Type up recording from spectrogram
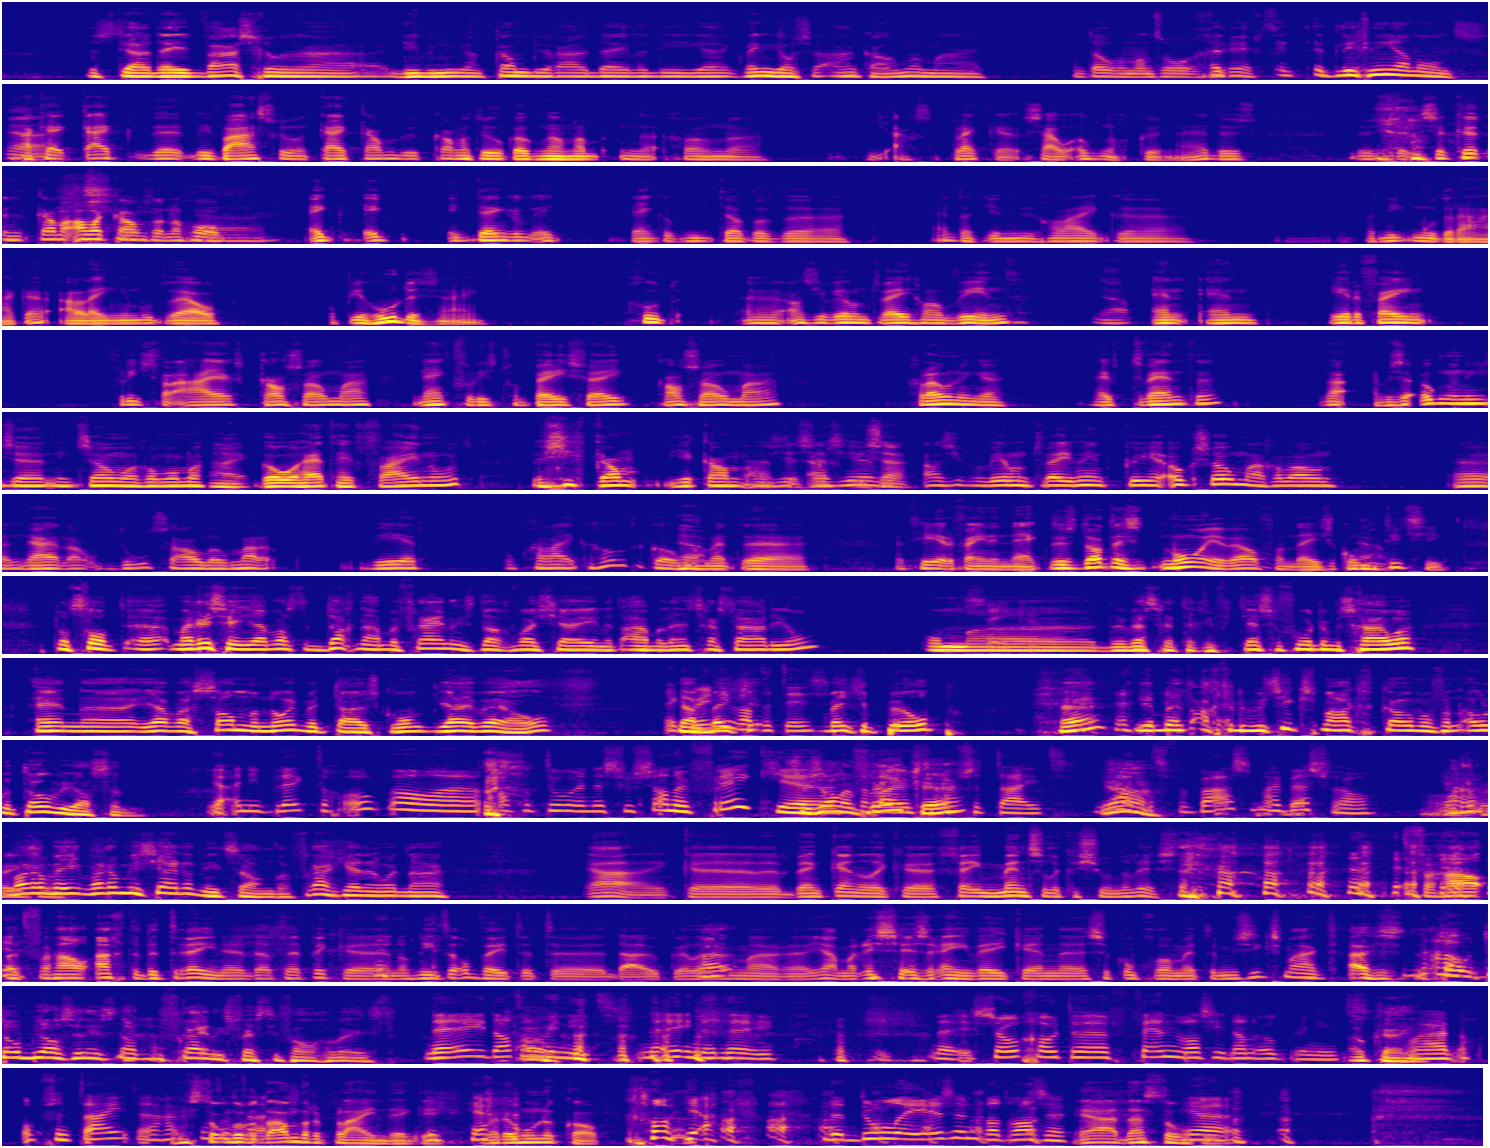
Dus ja, deze waarschuwingen die we nu aan Cambuur uitdelen, die, ik weet niet of ze aankomen, maar Een dovermans oren het, gericht. het, het ligt niet aan ons. Ja. Kijk, kijk de, die waarschuwing. Kijk, Cambuur kan natuurlijk ook nog naar, naar- gewoon eh, die achtste plekken zou ook nog kunnen. Hè? Dus, dus ze kunnen, het kan alle kanten nog op. Ja. Ik, ik, ik, denk, ook- ik denk ook niet dat, het, eh, hè, dat je nu gelijk eh, eh, in paniek moet raken. Alleen je moet wel op je hoede zijn. Goed, eh, als je Willem II gewoon wint. Ja. En, en Heerenveen verliest van Ajax, kan zomaar. NEC verliest van PSV, kan zomaar. Groningen heeft Twente. Nou, hebben ze ook nog niet, eh, niet zomaar gewonnen. Nee. Go Ahead heeft Feyenoord. Dus je kan, je kan Ja, als, je, als, je, als je van Willem II wint, kun je ook zomaar gewoon, eh nou, ja, op doelsaldo, maar weer op gelijke hoogte komen Ja. met, eh met Heerenveen en NEC. Dus dat is het mooie wel van deze competitie. Tot slot, eh Marissa, jij was de dag na bevrijdingsdag was jij in het Abel Enstra stadion. Om eh, de wedstrijd tegen Vitesse voor te beschouwen. En eh, ja, waar Sander nooit meer thuis komt, jij wel. Ik Ja, weet een niet beetje- wat het is. Beetje pulp. Hè? Je bent achter de muzieksmaak gekomen van Ole Tobiassen. Ja, en die bleek toch ook wel eh, af en toe in een Suzanne Freekje Suzanne te Freek, luisteren hè? op zijn tijd. Ja, Ja. dat verbaasde mij best wel. Waarom, waarom, weet- waarom wist jij dat niet, Sander? Vraag jij nooit naar... Ja, ik eh, ben kennelijk eh, geen menselijke journalist. het, verhaal, het verhaal achter de trainer, dat heb ik eh, nog niet op weten te duiken. Maar- Maar, eh, ja, Marissa is er één week en eh, ze komt gewoon met de muzieksmaak thuis. Nou. To- Tobiassen is naar het bevrijdingsfestival geweest. Nee, dat dan Oh. weer niet. Nee, nee, nee. Nee, zo'n grote fan was hij dan ook weer niet. Oké. Maar op zijn tijd... hij Hij stond op het andere plein, denk ik. Ja. Bij de Hoenekop. Oh ja, de doelen is een, wat was er? Ja, daar stond hij. Ja.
